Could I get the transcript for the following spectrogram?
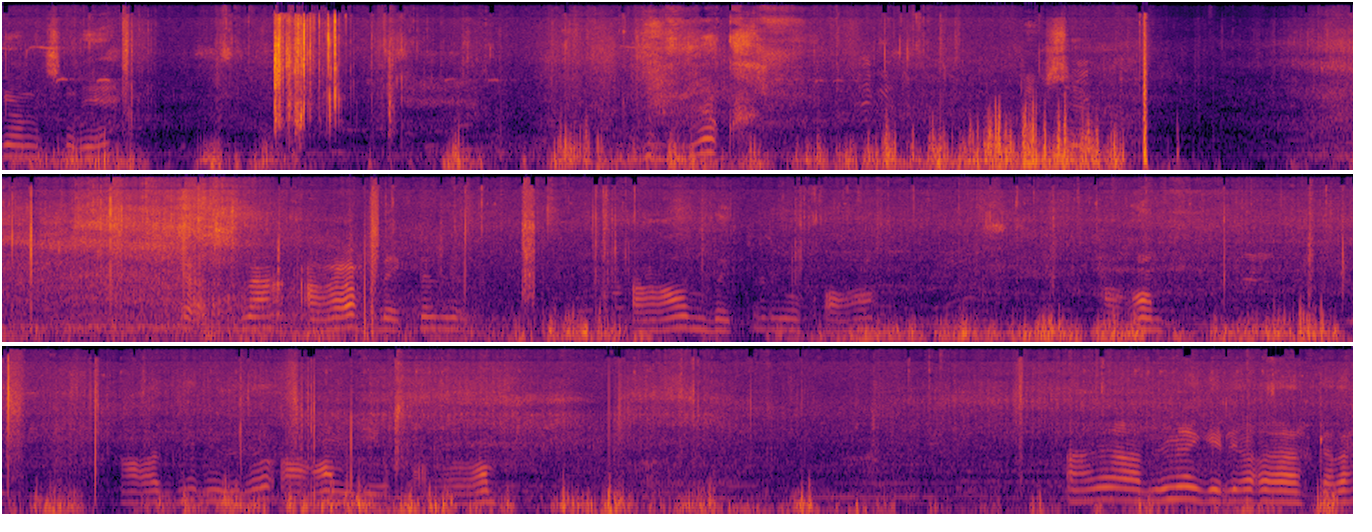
gelmesin diye. Yok. Beklemiyor. Ağam beklemiyor. Ağam. Ağam. Abi buyuruyor. Ağam diyor. Ağam. Abi abime geliyor arkadan.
